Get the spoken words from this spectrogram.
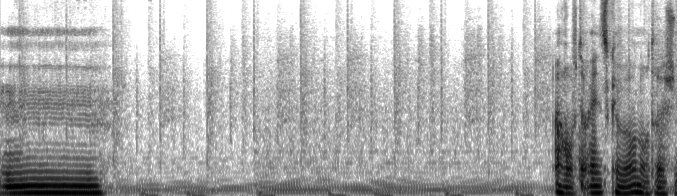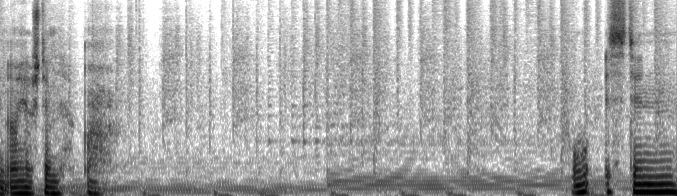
Hm. Ach, auf der 1 können wir auch noch dreschen. Oh ja, stimmt. Oh. Wo ist denn...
